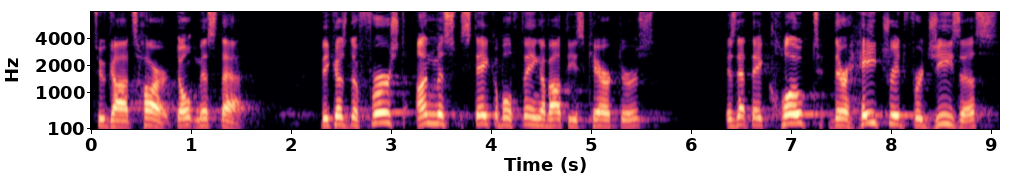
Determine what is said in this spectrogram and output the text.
to God's heart. Don't miss that. Because the first unmistakable thing about these characters is that they cloaked their hatred for Jesus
